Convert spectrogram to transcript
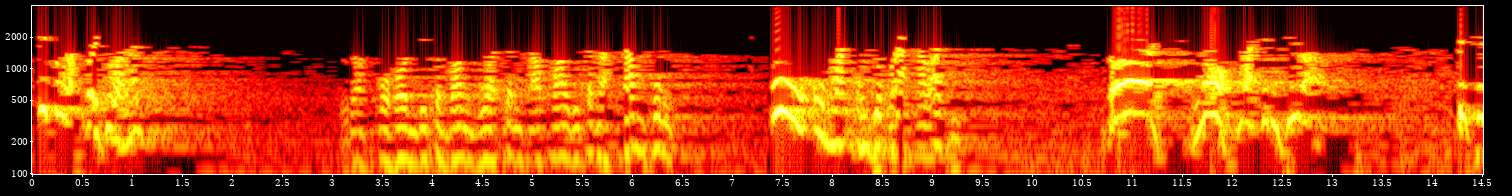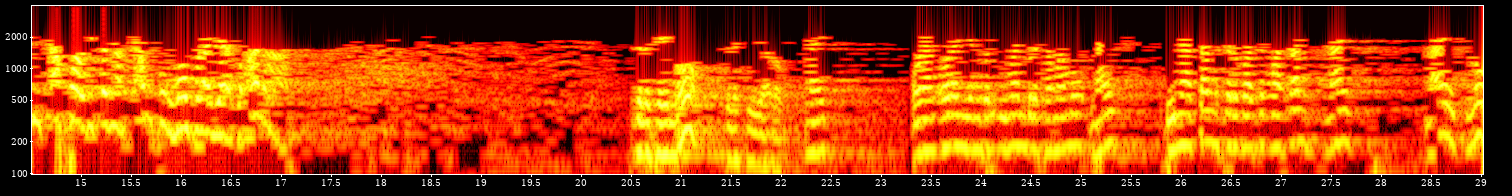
Itulah perjuangan. Sudah pohon ditebang buatan kapal di tengah kampung. Uh, umat unjuk rasa lagi. Oh, no, makin gila bikin kapal di tengah kampung mau berlayar ke mana? Selesai mau, selesai ya Rob. Naik. Orang-orang yang beriman bersamamu, naik. Binatang serba sepasang, naik. Naik, no,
